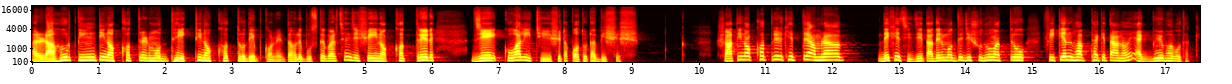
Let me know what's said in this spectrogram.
আর রাহুর তিনটি নক্ষত্রের মধ্যে একটি নক্ষত্র দেবগণের। তাহলে বুঝতে পারছেন যে সেই নক্ষত্রের যে কোয়ালিটি সেটা কতটা বিশেষ। স্বাতি নক্ষত্রের ক্ষেত্রে আমরা দেখেছি যে তাদের মধ্যে যে শুধুমাত্র ফিকেল ভাব থাকে তা নয়, একগুয়ে ভাবও থাকে।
